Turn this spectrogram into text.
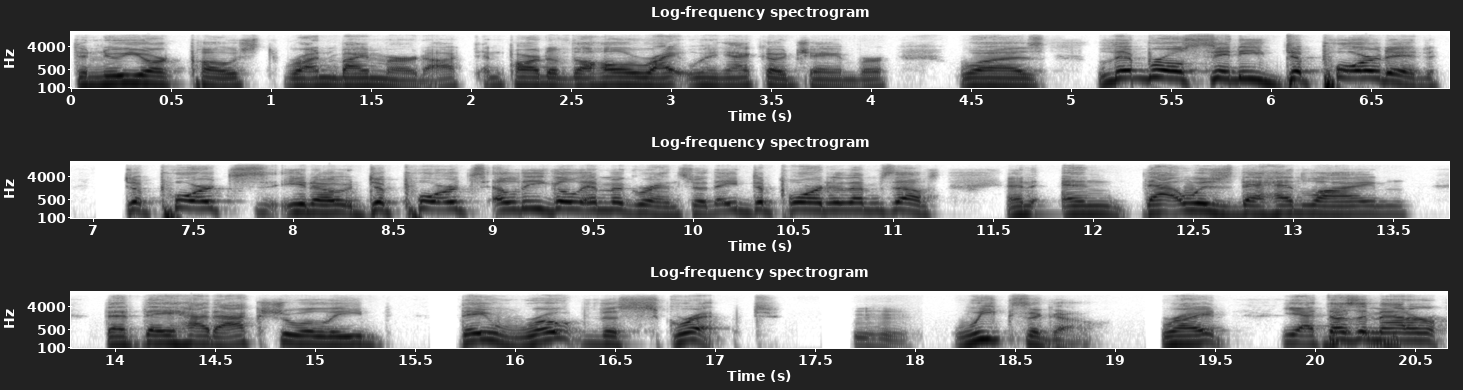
The New York Post, run by Murdoch, and part of the whole right wing echo chamber was liberal city deported deports you know deports illegal immigrants or they deported themselves and and that was the headline that they had actually they wrote the script mm-hmm. weeks ago right yeah, it doesn't matter.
